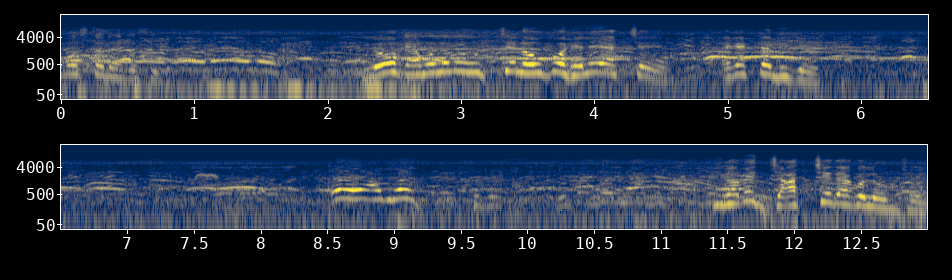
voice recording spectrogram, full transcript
অবস্থা দেখো লোক এমন ভাবে উঠছে, নৌকো হেলে যাচ্ছে, এক একটা দিকে। কীভাবে যাচ্ছে দেখো লোকজন।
